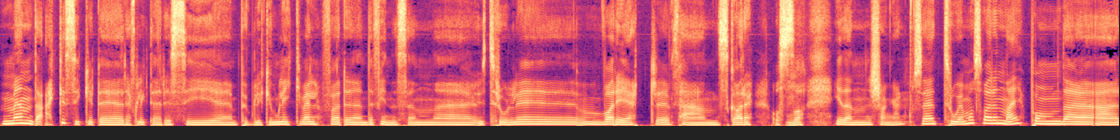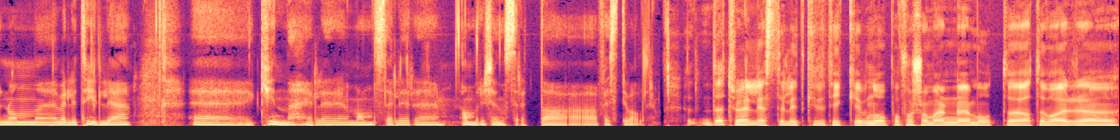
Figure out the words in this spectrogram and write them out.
Men det er ikke sikkert det reflekteres i eh, publikum likevel, for eh, det finnes en eh, utrolig variert fanskare også i den sjangeren. Så jeg tror jeg må svare nei på om det er noen veldig tydelige kvinne- eller manns- eller eh, andre kjønnsretta festivaler. Det tror jeg jeg leste litt kritikk nå på forsommeren eh, mot eh, at det var eh,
